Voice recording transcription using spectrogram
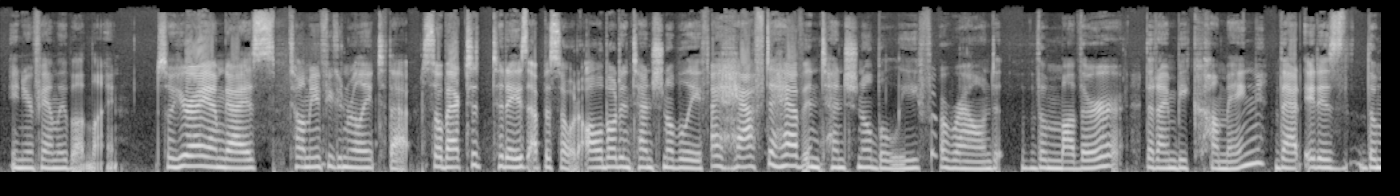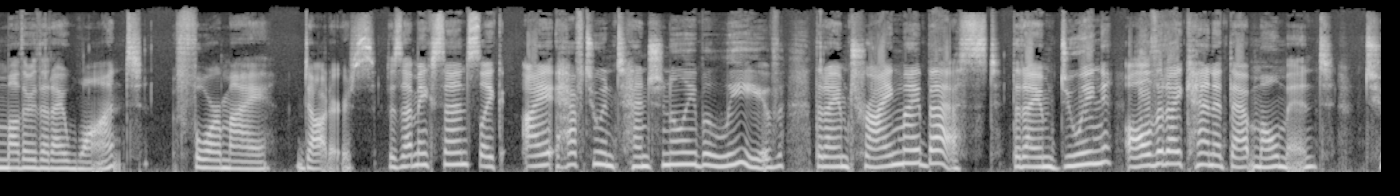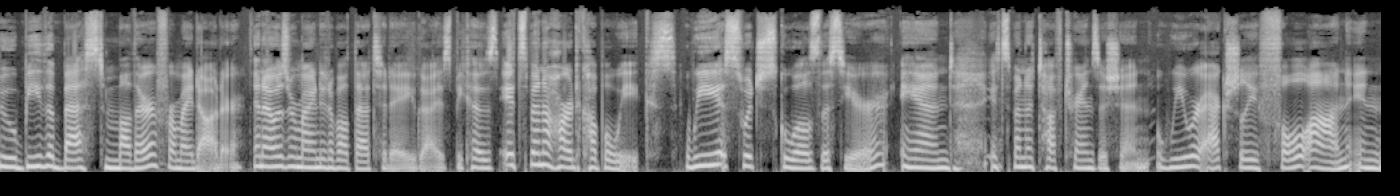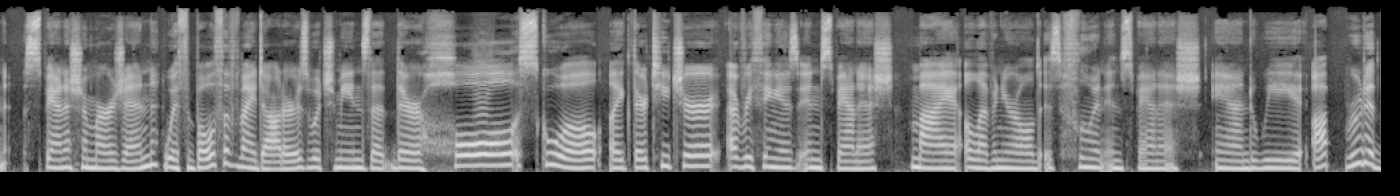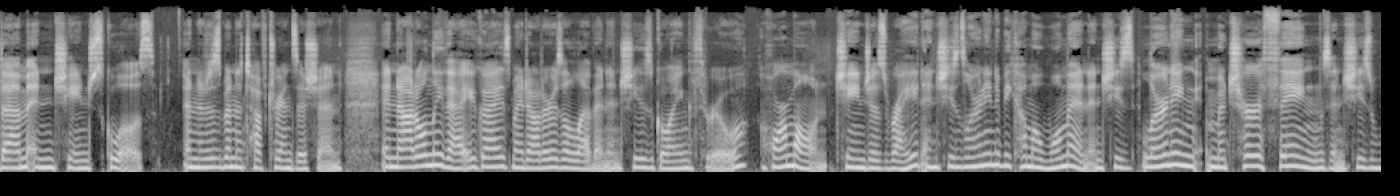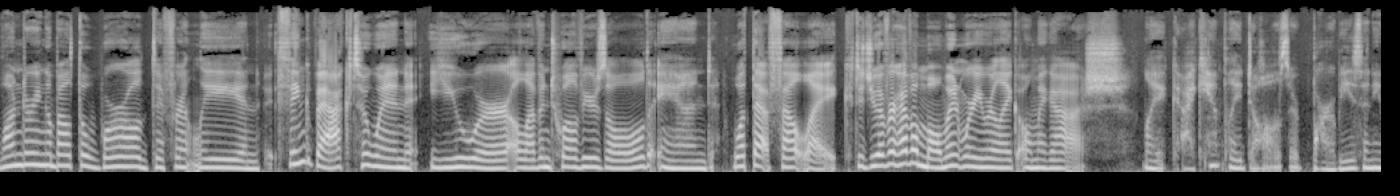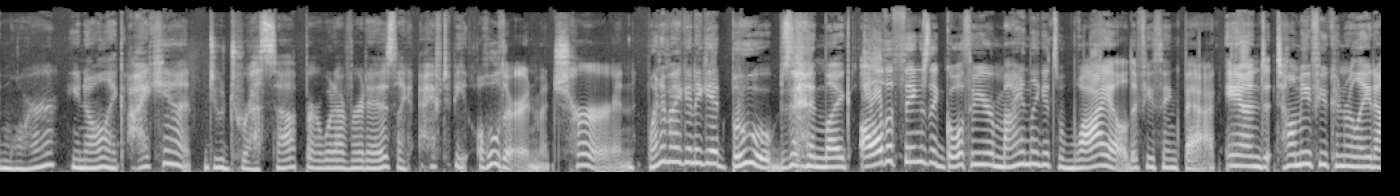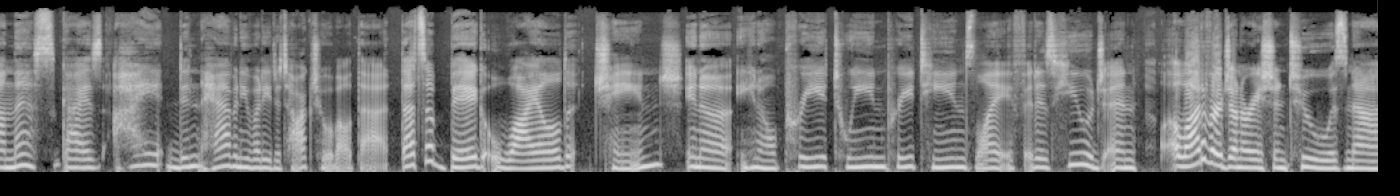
in your family bloodline. So here I am, guys. Tell me if you can relate to that. So, back to today's episode, all about intentional belief. I have to have intentional belief around the mother that I'm becoming, that it is the mother that I want for my daughters. Does that make sense? Like, I have to intentionally believe that I am trying my best, that I am doing all that I can at that moment to be the best mother for my daughter. And I was reminded about that today, you guys, because it's been a hard couple weeks. We switched schools this year and it's been a tough transition. We were actually full on in Spanish immersion with both of my daughters, which means that their whole school, like their teacher, everything is in Spanish. My 11 year old is fluent in Spanish, and we uprooted them and changed schools and it has been a tough transition. And not only that, you guys, my daughter is 11 and she is going through hormone changes, right? And she's learning to become a woman and she's learning mature things and she's wondering about the world differently. And think back to when you were 11, 12 years old and what that felt like. Did you ever have a moment where you were like, oh my gosh, like, I can't play dolls or Barbies anymore. You know, like, I can't do dress up or whatever it is. Like, I have to be older and mature. And when am I going to get boobs? And like, all the things that go through your mind, like, it's wild if you think back. And tell me if you can relate on this, guys. I didn't have anybody to talk to about that. That's a big, wild change in a, you know, pre tween, pre teens life. It is huge. And a lot of our generation, too, was not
